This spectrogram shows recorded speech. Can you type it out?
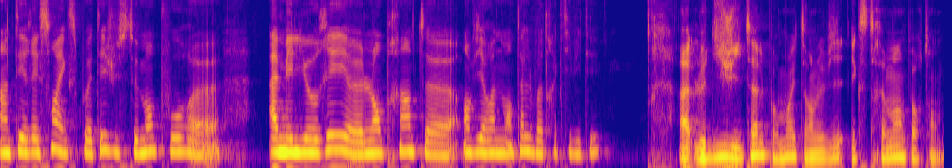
intéressant à exploiter justement pour euh, améliorer euh, l'empreinte environnementale de votre activité? Ah, Le digital, pour moi, est un levier extrêmement important.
